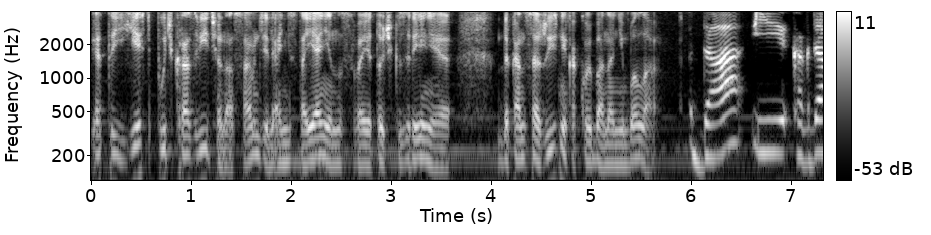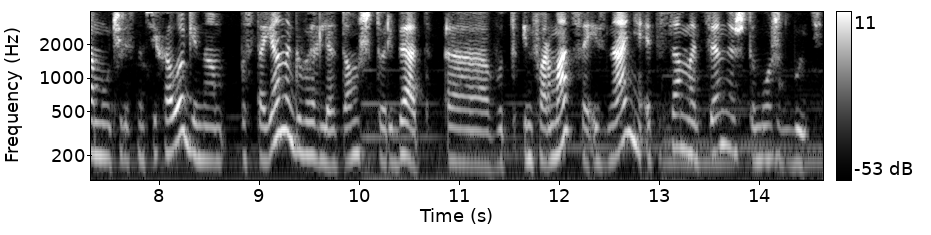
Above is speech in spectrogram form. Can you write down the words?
это и есть путь к развитию, на самом деле, а не стояние на своей точке зрения до конца жизни, какой бы она ни была. Да, и когда мы учились на психологии, нам постоянно говорили о том, что, ребят, э, вот информация и знания — это самое ценное, что может быть.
